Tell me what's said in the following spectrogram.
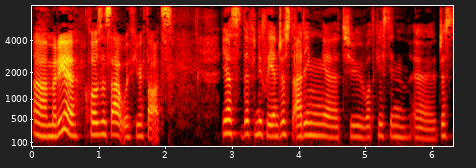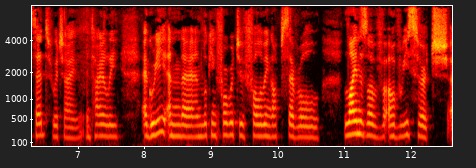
Uh, Maria, close us out with your thoughts. Yes, definitely. And just adding uh, to what Kristin uh, just said, which I entirely agree, and, uh, and looking forward to following up several lines of, of research uh,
